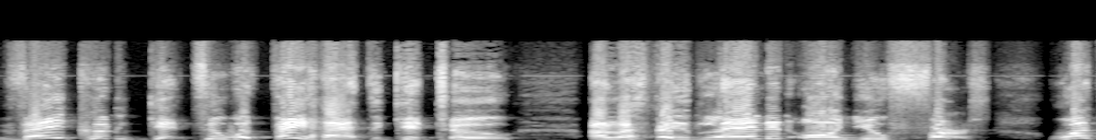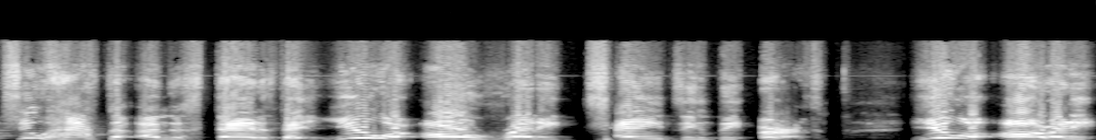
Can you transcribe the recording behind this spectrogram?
they couldn't get to what they had to get to unless they landed on you first. What you have to understand is that you are already changing the earth. You were already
